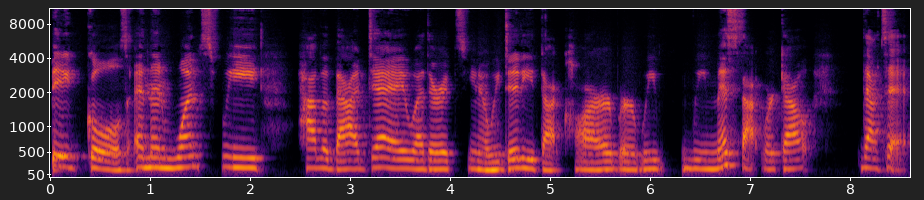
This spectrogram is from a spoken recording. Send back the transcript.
big goals. And then once we have a bad day whether it's you know we did eat that carb or we we missed that workout that's it.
